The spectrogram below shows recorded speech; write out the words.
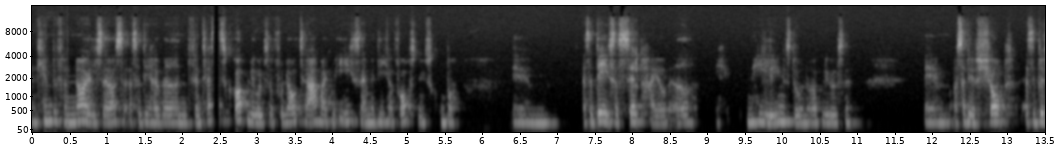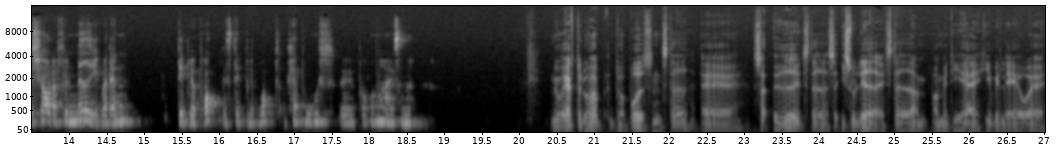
en kæmpe fornøjelse også. Altså, det har jo været en fantastisk oplevelse at få lov til at arbejde med ESA med de her forskningsgrupper. Øhm, altså det i sig selv har jo været en helt enestående oplevelse. Øhm, og så er det jo sjovt. Altså det bliver sjovt at følge med i, hvordan det bliver brugt, hvis det bliver brugt og kan bruges øh, på rumrejserne. Nu efter du har, du har boet sådan et sted, øh, så øde et sted, og så isoleret et sted, og, og med de her helt vildt lave øh,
